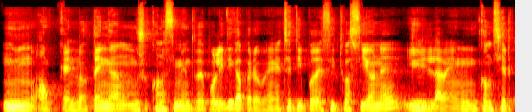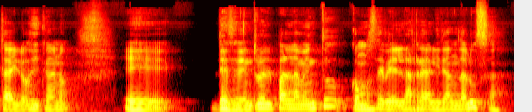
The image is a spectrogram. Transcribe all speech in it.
mm, aunque no tengan muchos conocimientos de política, pero ven este tipo de situaciones y la ven con cierta ilógica, ¿no? Eh, desde dentro del Parlamento, ¿cómo se ve la realidad andaluza?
